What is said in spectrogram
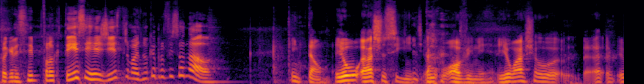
porque ele sempre falou que tem esse registro, mas nunca é profissional. Então, eu acho o seguinte, o OVNI, eu acho eh, eh,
